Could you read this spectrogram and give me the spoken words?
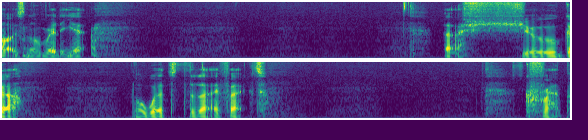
Oh, it's not ready yet. Uh, sugar. Or words to that effect. Crap.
